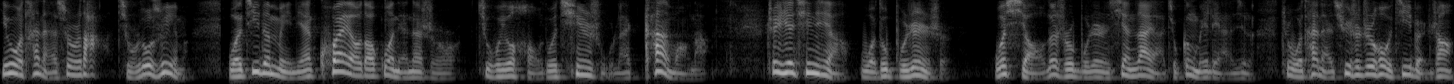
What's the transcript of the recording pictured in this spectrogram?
因为我太奶岁数大，九十多岁嘛。我记得每年快要到过年的时候，就会有好多亲属来看望她。这些亲戚啊，我都不认识。我小的时候不认识，现在啊就更没联系了。就是我太奶去世之后，基本上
